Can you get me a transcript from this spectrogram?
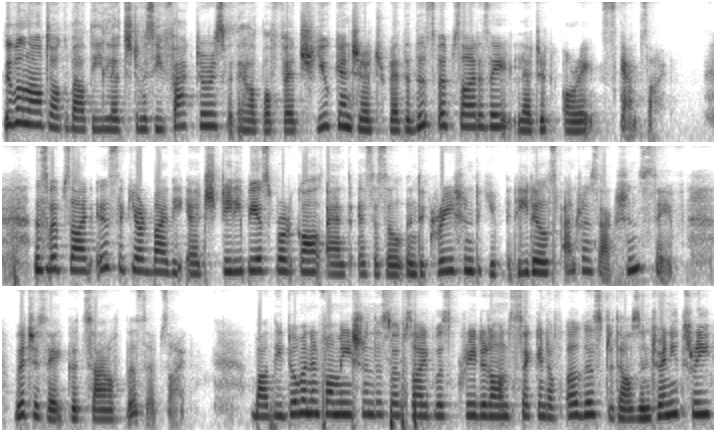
We will now talk about the legitimacy factors with the help of which you can judge whether this website is a legit or a scam site. This website is secured by the HTTPS protocol and SSL integration to keep the details and transactions safe, which is a good sign of this website. About the domain information, this website was created on 2nd of August 2023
